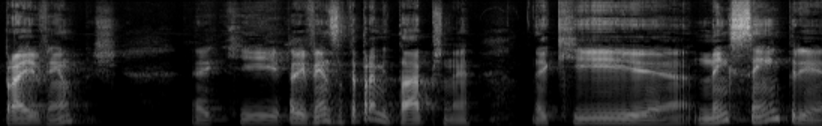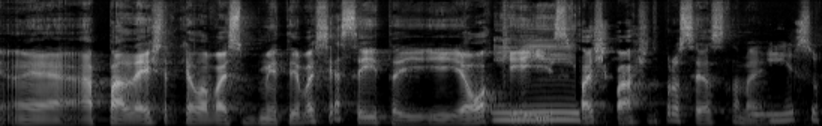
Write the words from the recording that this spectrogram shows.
para eventos, é que para eventos, até para meetups, né? É que nem sempre é, a palestra que ela vai submeter vai ser aceita. E, e é ok, isso. isso faz parte do processo também. Isso.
